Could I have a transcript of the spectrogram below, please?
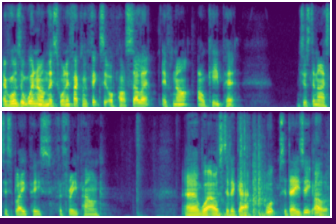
everyone's a winner on this one. If I can fix it up, I'll sell it. If not, I'll keep it. Just a nice display piece for £3. Uh, what else did I get? Whoops, a daisy. Oh,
